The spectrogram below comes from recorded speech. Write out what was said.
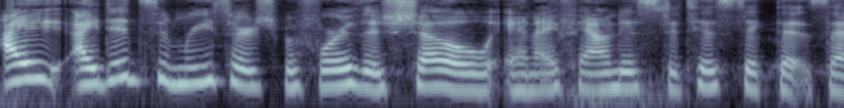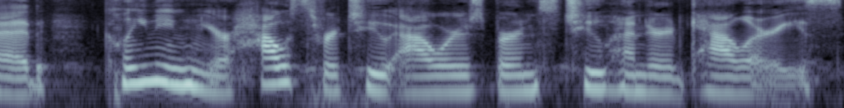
I, I did some research before this show and I found a statistic that said cleaning your house for two hours burns 200 calories.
